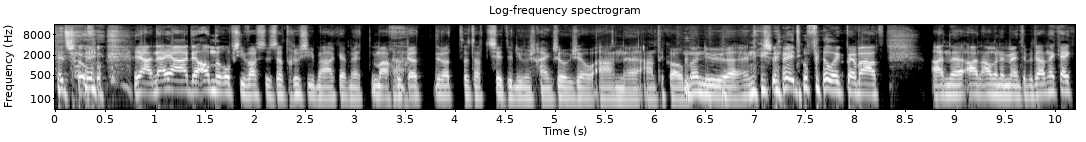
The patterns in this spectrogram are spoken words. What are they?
met zoveel... ja, nou ja, de andere optie was dus dat ruzie maken met... Maar goed, dat, dat, dat zit er nu waarschijnlijk sowieso aan, uh, aan te komen. nu, uh, nu ze weet hoeveel ik per maand aan, aan abonnementen betaal. En kijk,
